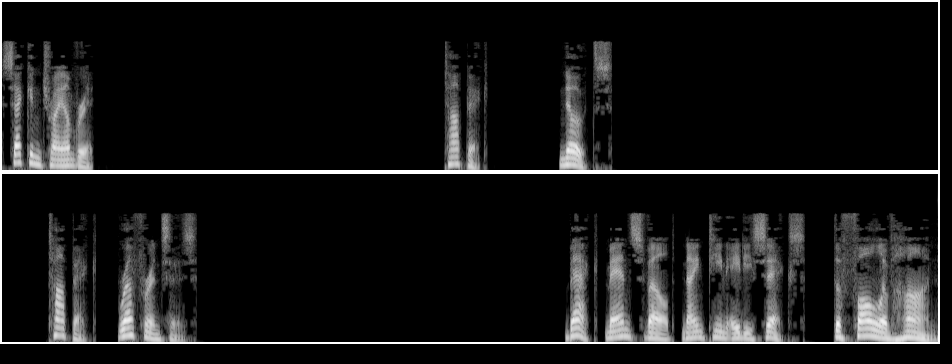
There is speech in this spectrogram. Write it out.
Second triumvirate. Topic. Notes. Topic References Beck, Mansvelt, 1986. The Fall of Han.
